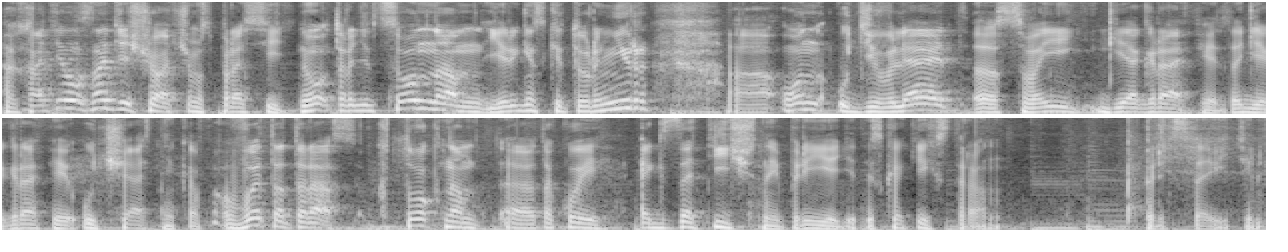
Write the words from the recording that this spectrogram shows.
Да. Хотел, знаете, еще о чем спросить. Ну, традиционно Ерыгинский турнир, а, он удивляет э, своей географией, это география участников. В этот раз кто к нам э, такой экзотичный приедет? Из каких стран представители?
